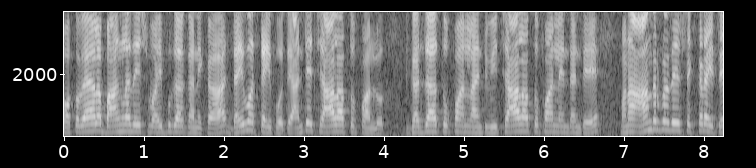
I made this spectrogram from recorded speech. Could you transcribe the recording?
ఒకవేళ బంగ్లాదేశ్ వైపుగా కనుక డైవర్ట్ అయిపోతే అంటే చాలా తుఫాన్లు గజా తుఫాన్ లాంటివి చాలా తుఫాన్లు ఏంటంటే మన ఆంధ్రప్రదేశ్ ఎక్కడైతే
